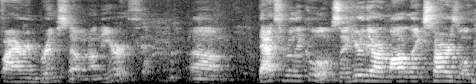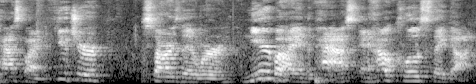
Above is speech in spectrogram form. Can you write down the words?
fire and brimstone on the Earth? Um, that's really cool. So here they are modeling stars that will pass by in the future, stars that were nearby in the past, and how close they got.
